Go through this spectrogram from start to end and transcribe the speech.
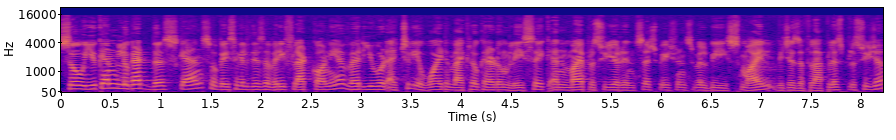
So you can look at this scan. So basically this is a very flat cornea where you would actually avoid a microkeratome LASIK and my procedure in such patients will be SMILE, which is a flapless procedure.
